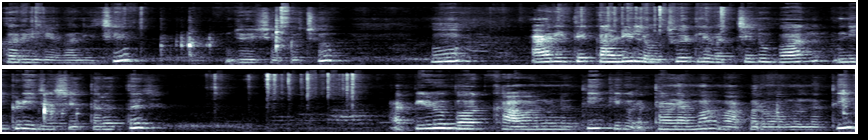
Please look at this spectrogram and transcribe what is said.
કરી લેવાની છે. જોઈ શકો છો. હું આ રીતે કાઢી લઉં છું એટલે વચ્ચેનો ભાગ નીકળી જશે તરત જ. આ પીળો ભાગ ખાવાનો નથી કે અથાણામાં વાપરવાનો નથી.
